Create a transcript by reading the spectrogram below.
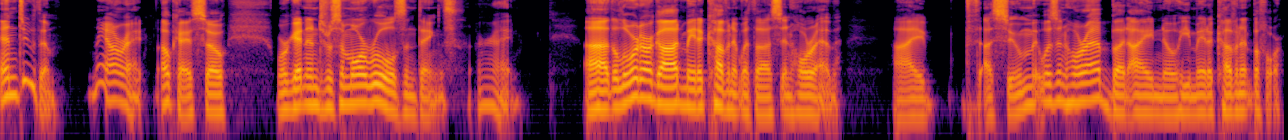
and do them. Yeah, all right. Okay, so we're getting into some more rules and things. All right. Uh, the Lord our God made a covenant with us in Horeb. I assume it was in Horeb, but I know he made a covenant before.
